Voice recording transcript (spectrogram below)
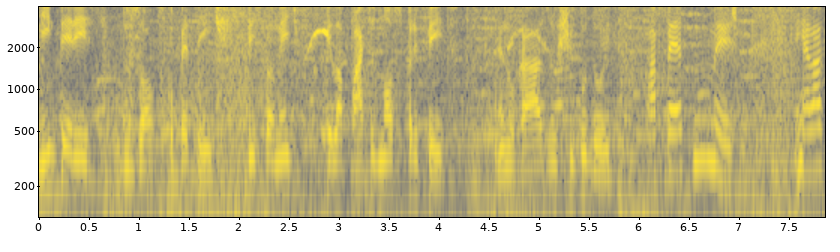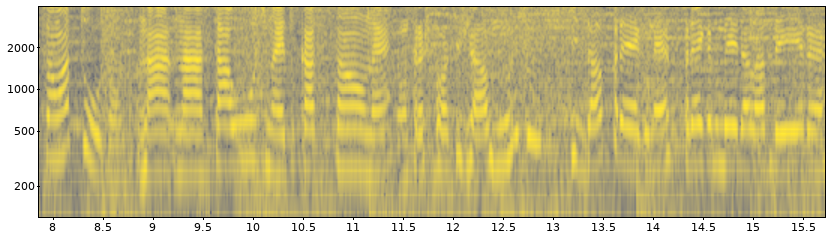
de interesse dos órgãos competentes, principalmente pela parte do nosso prefeito, né, no caso, o Chico Doido. Tá péssimo mesmo. Em relação a tudo, na, na saúde, na educação, né? É um transporte já muito que dá prego, né? Prega no meio da ladeira,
